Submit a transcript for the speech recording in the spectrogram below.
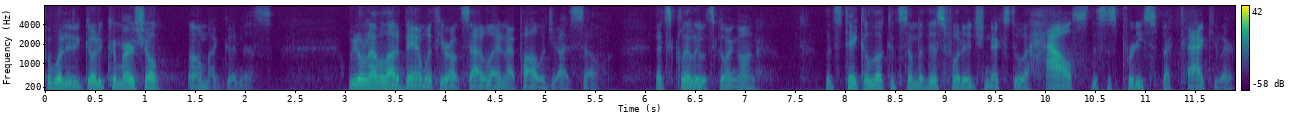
what did it go to commercial? Oh my goodness. We don't have a lot of bandwidth here on satellite, and I apologize. So that's clearly what's going on. Let's take a look at some of this footage next to a house. This is pretty spectacular.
